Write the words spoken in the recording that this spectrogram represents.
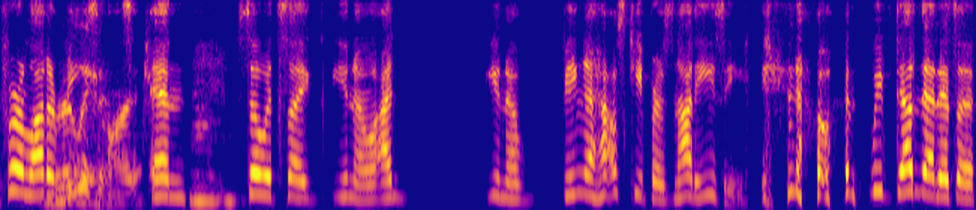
for a lot of really reasons. hard. And Mm. so it's like you know i you know being a housekeeper is not easy you know and we've done that as a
